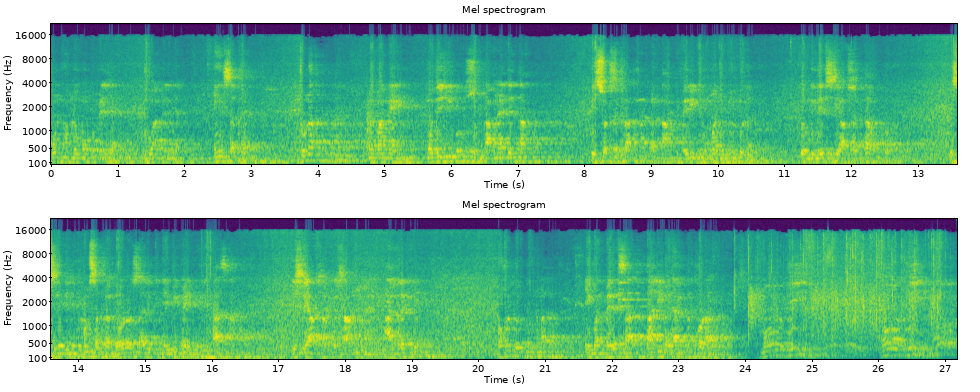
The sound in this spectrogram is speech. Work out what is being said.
पुण्य हम लोगों को मिल जाए, दुआ मिल जाए। यही सब है। पुनः मैं माने मोदी जी को शुभकामनाएँ देता हूँ। ईश्वर से प्रार्थना करता हूँ कि मेरी भी उन्हीं को लगे, क्योंकि देश की आवश्यकता उनको है। इसलिए हम सबका गौरवशाली बीजेपी का एक इतिहास रहा इसलिए आप सबके सामने मैं आग्रह किया। बहुत बहुत धन्यवाद। एक बार मेरे साथ ताली बजाकर थोड़ा मोदी मोदी मोदी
